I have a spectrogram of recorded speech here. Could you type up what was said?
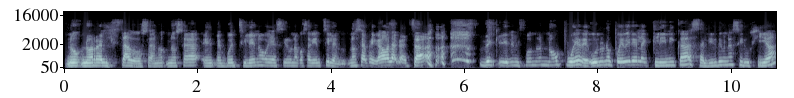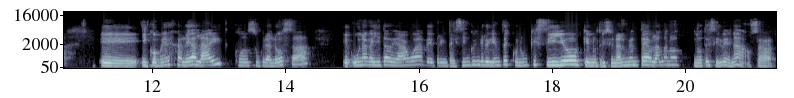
no, no ha realizado, o sea, no, no se ha, en, buen chileno voy a decir una cosa bien chilena, no se ha pegado a la cachada de que en el fondo no puede, uno no puede ir a la clínica, salir de una cirugía eh, y comer jalea light con sucralosa, eh, una galleta de agua de 35 ingredientes con un quesillo que nutricionalmente hablando no, no te sirve de nada, o sea,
